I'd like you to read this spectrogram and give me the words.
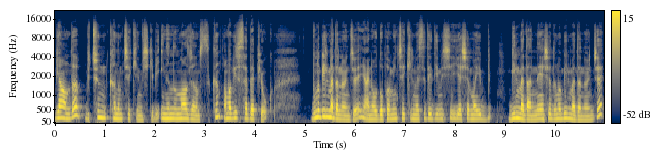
bir anda bütün kanım çekilmiş gibi inanılmaz canım sıkın ama bir sebep yok. Bunu bilmeden önce yani o dopamin çekilmesi dediğimiz şeyi yaşamayı bilmeden ne yaşadığımı bilmeden önce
